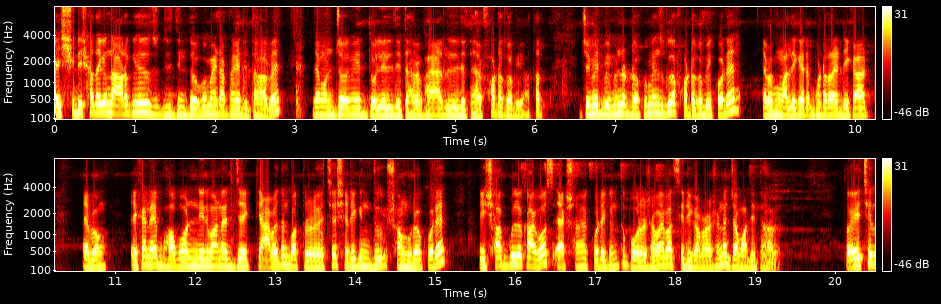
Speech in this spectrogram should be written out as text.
এই সিটির সাথে কিন্তু আরও কিছু ডকুমেন্ট আপনাকে দিতে হবে। যেমন জমির দলিল দিতে হবে ভায়া দলিল দিতে হবে ফটোকপি অর্থাৎ জমির বিভিন্ন ডকুমেন্টসগুলো ফটোকপি করে এবং মালিকের ভোটার আইডি কার্ড এবং এখানে ভবন নির্মাণের যে একটি আবেদনপত্র রয়েছে, সেটি কিন্তু সংগ্রহ করে এই সবগুলো কাগজ একসঙ্গে করে কিন্তু পৌরসভায় বা সিটি কর্পোরেশনে জমা দিতে হবে। তো এই ছিল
